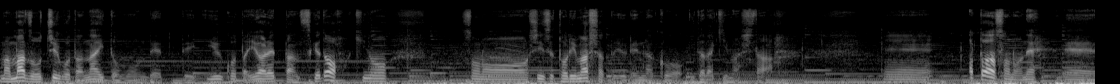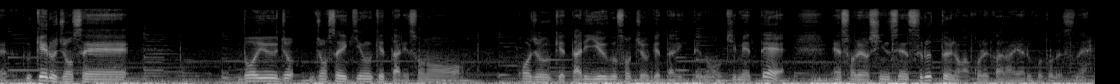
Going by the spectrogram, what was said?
まあ、まず落ちることはないと思うんでっていうことは言われてたんですけど昨日その申請取りましたという連絡をいただきました、えー、あとはそのね、えー、受ける女性どういう助成金を受けたりその補助を受けたり優遇措置を受けたりっていうのを決めて、えそれを申請するというのがこれからやることですね。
